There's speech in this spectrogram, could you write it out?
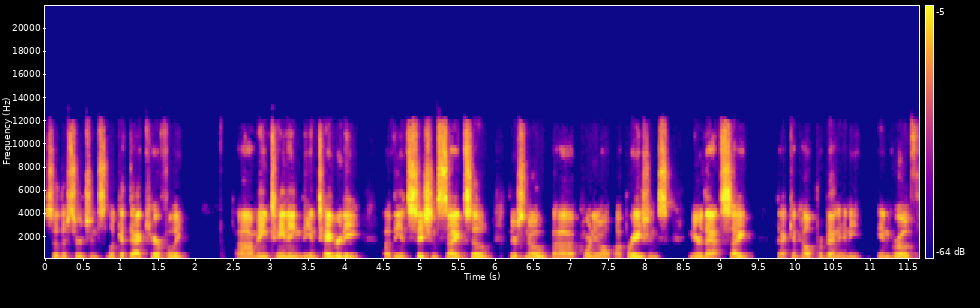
So the surgeons look at that carefully. Uh, maintaining the integrity of the incision site so there's no uh, corneal abrasions near that site that can help prevent any ingrowth.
